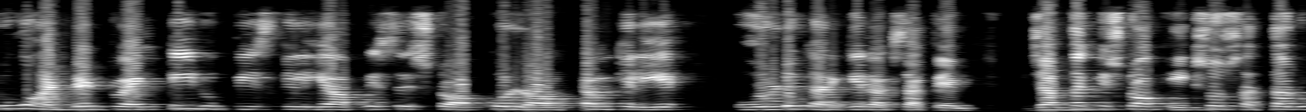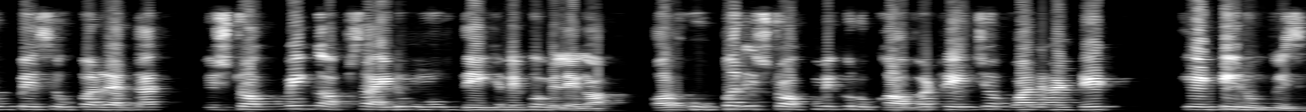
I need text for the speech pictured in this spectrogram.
two hundred twenty rupees के लिए आप इस स्टॉक को लॉन्ग टर्म के लिए होल्ड करके रख सकते हैं। जब तक स्टॉक एक सौ सत्तर रुपए से ऊपर रहता है स्टॉक में एक अपसाइड मूव देखने को मिलेगा। और ऊपर स्टॉक में एक रुकावट range one hundred eighty rupees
